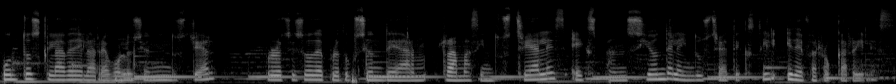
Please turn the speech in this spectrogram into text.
Puntos clave de la revolución industrial. Proceso de producción de ramas industriales, expansión de la industria textil y de ferrocarriles.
